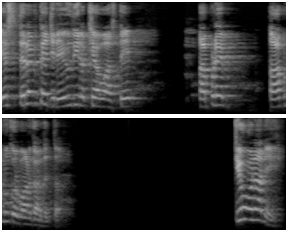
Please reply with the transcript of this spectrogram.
ਇਸ ਤਿਲਕ ਤੇ ਜਨੇਊ ਦੀ ਰੱਖਿਆ ਵਾਸਤੇ ਆਪਣੇ ਆਪ ਨੂੰ ਕੁਰਬਾਨ ਕਰ ਦਿੱਤਾ? ਕਿਉਂ ਉਹਨਾਂ ਨੇ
